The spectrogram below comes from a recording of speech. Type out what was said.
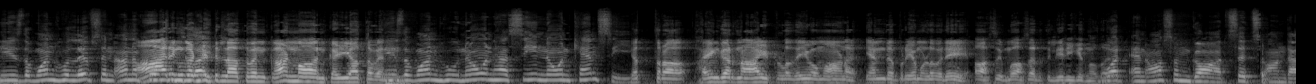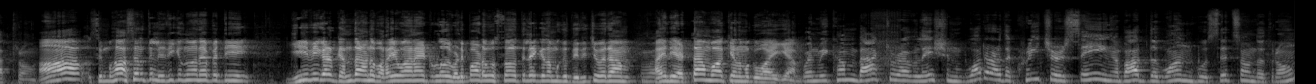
He is the one who lives in ആരും unapproachable light. കണ്ടിട്ടില്ലാത്തവൻ കാണുവാൻ കഴിയാത്തവൻ He is the one who no one has seen, no one can see. എത്ര ഭയങ്കരനായിട്ടുള്ള ദൈവമാണ് എന്റെ പ്രിയമുള്ളവരെ ആ സിംഹാസനത്തിൽ ഇരിക്കുന്നത് What an awesome God sits on that throne. ആ സിംഹാസനത്തിൽ ഇരിക്കുന്നവനെ പറ്റി ജീവികൾക്ക് എന്താണ് പറയുവാനായിട്ടുള്ളത് വെളിപ്പാട് പുസ്തകത്തിലേക്ക് നമുക്ക് തിരിച്ചു വരാം അതിന്റെ എട്ടാം വാക്യം നമുക്ക് വായിക്കാം When we come back to Revelation, what are the creatures saying about the one who sits on the throne?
